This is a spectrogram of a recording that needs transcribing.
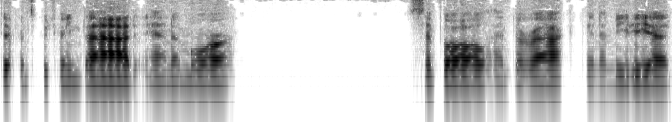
Difference between that and a more simple and direct and immediate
